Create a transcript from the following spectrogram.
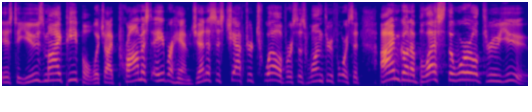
is to use my people, which I promised Abraham. Genesis chapter 12, verses 1 through 4. He said, I'm going to bless the world through you.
